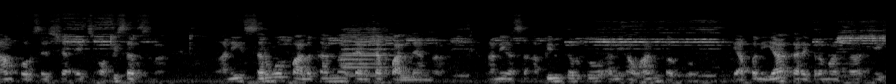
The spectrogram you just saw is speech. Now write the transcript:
आर्म फोर्सेसच्या एक्स ऑफिसर्सना आणि सर्व पालकांना त्यांच्या पाल्यांना आम्ही असं अपील करतो आणि आवाहन करतो की आपण या कार्यक्रमाचा एक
